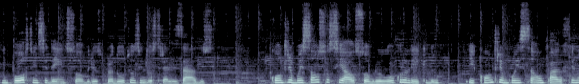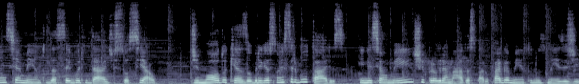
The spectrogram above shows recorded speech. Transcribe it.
imposto incidente sobre os produtos industrializados, contribuição social sobre o lucro líquido e contribuição para o financiamento da Seguridade Social, de modo que as obrigações tributárias inicialmente programadas para o pagamento nos meses de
